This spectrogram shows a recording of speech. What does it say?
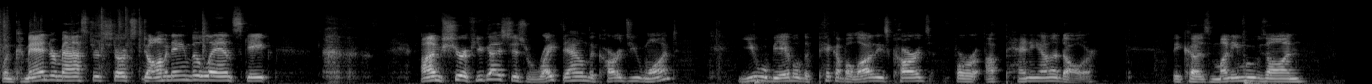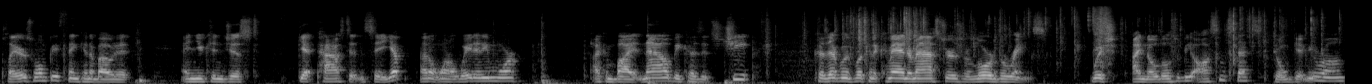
when Commander Master starts dominating the landscape, I'm sure if you guys just write down the cards you want, you will be able to pick up a lot of these cards for a penny on a dollar. Because money moves on, players won't be thinking about it, and you can just get past it and say, yep, I don't want to wait anymore. I can buy it now because it's cheap, because everyone's looking at Commander Masters or Lord of the Rings. Which I know those would be awesome sets, don't get me wrong.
